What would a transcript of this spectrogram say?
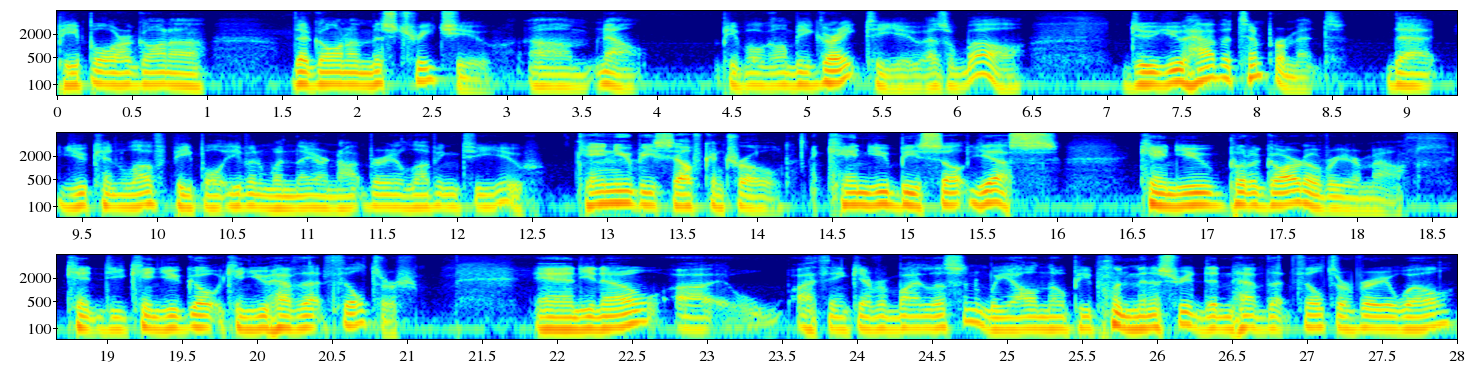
People are going to they're going to mistreat you. Um, now, people are going to be great to you as well. Do you have a temperament that you can love people even when they are not very loving to you? Can you be self controlled? Can you be so? Yes. Can you put a guard over your mouth? Can you, can you go? Can you have that filter? And you know, uh, I think everybody listen. We all know people in ministry didn't have that filter very well,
